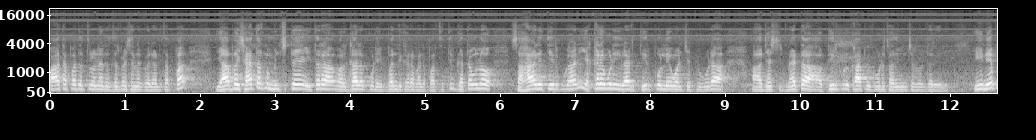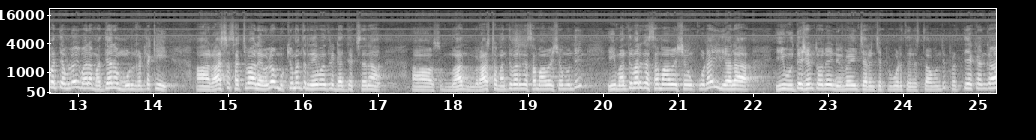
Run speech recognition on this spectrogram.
పాత పద్ధతిలోనే రిజర్వేషన్లకు వెళ్ళండి తప్ప యాభై శాతంకు మించితే ఇతర వర్గాలకు కూడా ఇబ్బందికరమైన పరిస్థితి. గతంలో సహాని తీర్పు కానీ ఎక్కడ కూడా ఇలాంటి తీర్పులు లేవు అని చెప్పి కూడా ఆ, జస్టిస్ మేతా ఆ కాపీ కూడా చదివించడం జరిగింది. ఈ నేపథ్యంలో ఇవాళ మధ్యాహ్నం మూడు గంటలకి ఆ, రాష్ట్ర సచివాలయంలో ముఖ్యమంత్రి రేవంత్ రెడ్డి అధ్యక్షతన రాష్ట్ర మంత్రివర్గ సమావేశం ఉంది. ఈ మంత్రివర్గ సమావేశం కూడా ఇవాళ ఈ ఉద్దేశంతోనే నిర్వహించారని చెప్పి కూడా తెలుస్తూ ఉంది. ప్రత్యేకంగా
